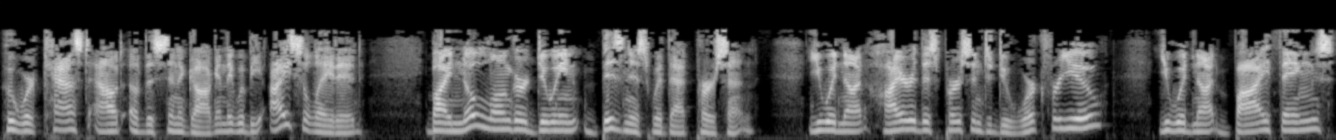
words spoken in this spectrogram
who were cast out of the synagogue and they would be isolated by no longer doing business with that person. You would not hire this person to do work for you. You would not buy things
